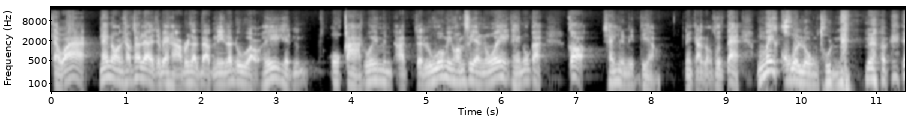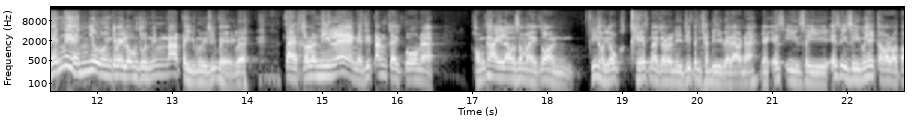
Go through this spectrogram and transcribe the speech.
แต่ว่าแน่นอนครับถ้าเราจะไปหาบริษัทแบบนี้แล้วดูแบบเฮ้ยเห็น โอกาสเว้ยมันอาจจะรู้ว่ามีความเสี่ยงนุ้ยเห็นโอกาสก็ใช้เงินนิดเดียวในการลงทุนแต่ไม่ควรลงทุนนะครับเห็นเห็นอยู่จะไปลงทุนนี่น่าตีมือชิบเพกเลย แต่กรณีแรกเนี่ยที่ตั้งใจโกงอะของไทยเราสมัยก่อน พี่เขายกเคสในกรณีที่เป็นคดีไปแล้วนะ อย่าง SEC SEC ไม่ใช่กรต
